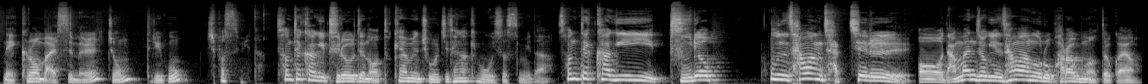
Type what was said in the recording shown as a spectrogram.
네, 그런 말씀을 좀 드리고 싶었습니다. 선택하기 두려울 때는 어떻게 하면 좋을지 생각해 보고 있었습니다. 선택하기 두렵은 상황 자체를 어, 낭만적인 상황으로 바라보면 어떨까요?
